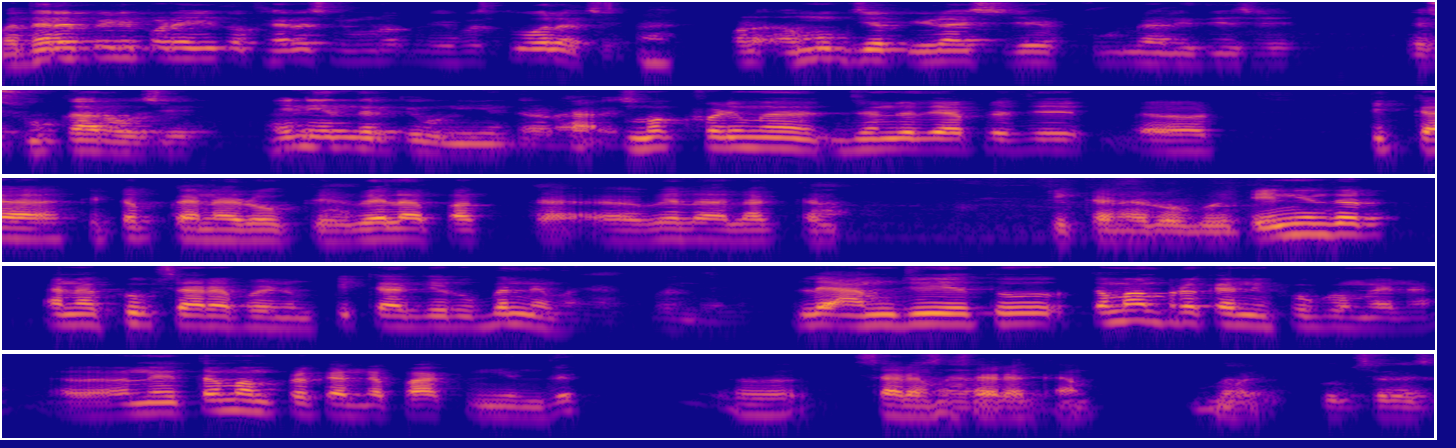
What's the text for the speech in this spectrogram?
વધારે પીળી પડે એ તો ફેરસની ઉણપની વસ્તુ અલગ છે. પણ અમુક જે પીળાશ છે ફૂગના લીધે છે કે સુકારો છે એની અંદર કેવું નિયંત્રણ આવે છે? મગફળીમાં જનરલી આપણે જે ટીકા કે ટપકાના રોગ કે વેલા પાકતા વેલા લાગતા ટીકાના રોગ હોય તેની અંદર આના ખૂબ સારા પરિણામ ટીકા ગેરું બંનેમાં. બંનેમાં. એટલે આમ જોઈએ તો તમામ પ્રકારની ફૂગોમાં એના અને તમામ પ્રકારના પાકની અંદર સારામાં સારા કામ. ખૂબ સરસ.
